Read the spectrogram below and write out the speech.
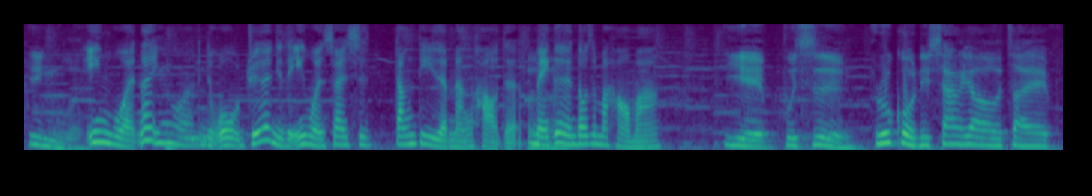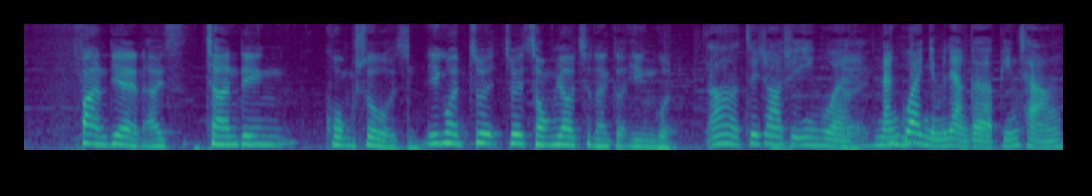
英文。英文，那英文，我觉得你的英文算是当地人蛮好的。每个人都这么好吗？也不是。如果你想要在饭店还是餐厅工作，英文最最重要是那个英文。哦，最重要是英文，难怪你们两个平常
